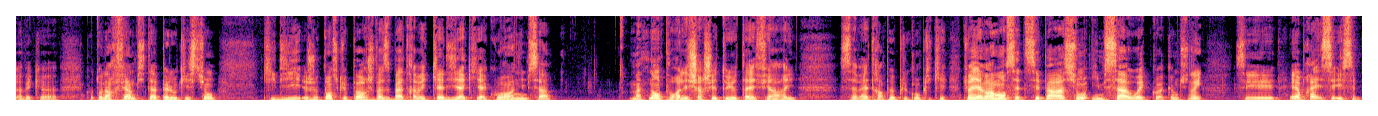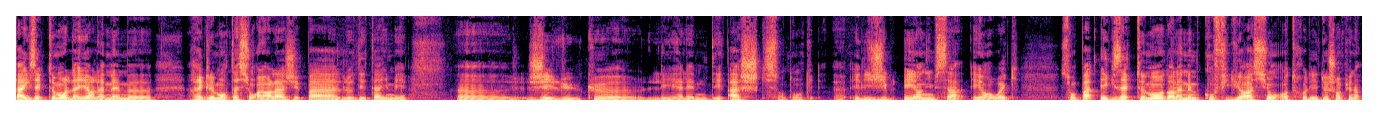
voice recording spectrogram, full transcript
avec euh, quand on a refait un petit appel aux questions, qui dit Je pense que Porsche va se battre avec Cadillac et courant en IMSA. Maintenant, pour aller chercher Toyota et Ferrari, ça va être un peu plus compliqué. Tu vois, il y a vraiment cette séparation IMSA-WEC, quoi, comme tu dis. C'est... Et après, c'est, c'est pas exactement d'ailleurs la même euh, réglementation. Alors là, j'ai pas le détail, mais j'ai lu que les LMDH qui sont donc éligibles et en IMSA et en WEC sont pas exactement dans la même configuration entre les deux championnats.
